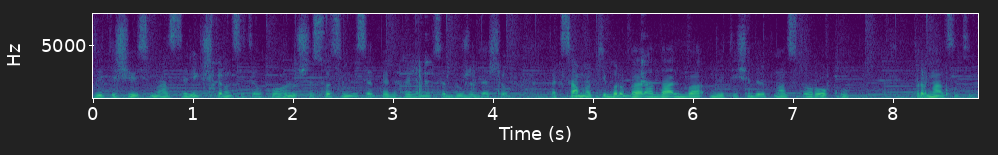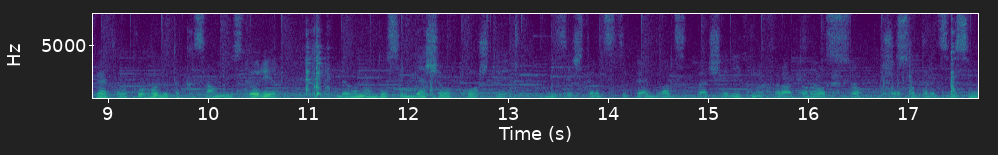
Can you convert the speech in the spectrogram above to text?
2018 рік, 14 алкоголю, 675 гривень. Ну, Це дуже дешево. Так само Барбера Дальба 2019 року, 13,5 алкоголю. Така сама історія, де воно досить дешево коштує. Дивіться, 14,5, 21 рік Меферато Россо, 638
